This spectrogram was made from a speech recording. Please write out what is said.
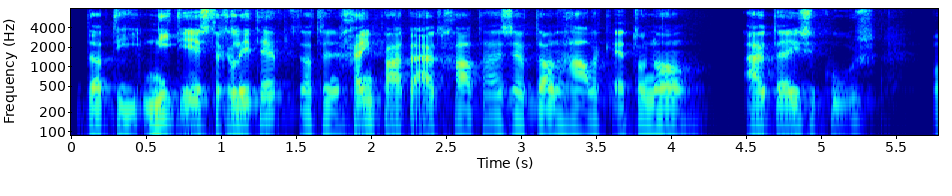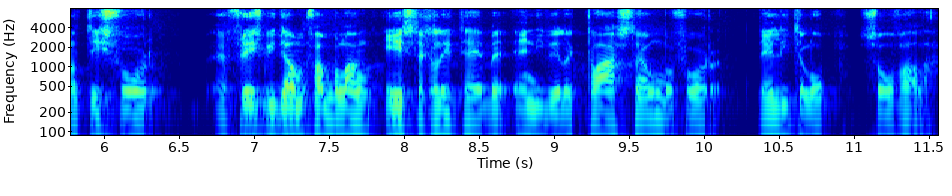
dat hij niet eerste gelid hebt, dat er geen paard uitgaat. Hij zegt, dan haal ik Etonant uit deze koers. Want het is voor uh, Frisbidam van belang eerste gelid te hebben. En die wil ik klaarstomen voor de elite lop Solvalla.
